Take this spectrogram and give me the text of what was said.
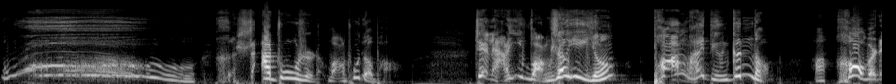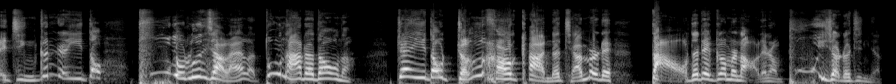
呜，和杀猪似的往出就跑。这俩一往上一迎，砰，还顶跟头啊！后边这紧跟着一刀，噗，就抡下来了，都拿着刀呢。这一刀正好砍到前面这倒的这哥们脑袋上，噗一下就进去了。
